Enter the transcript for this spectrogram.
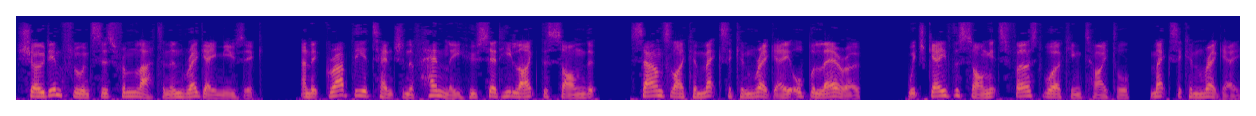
showed influences from Latin and reggae music, and it grabbed the attention of Henley who said he liked the song that sounds like a Mexican reggae or bolero, which gave the song its first working title, Mexican Reggae.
